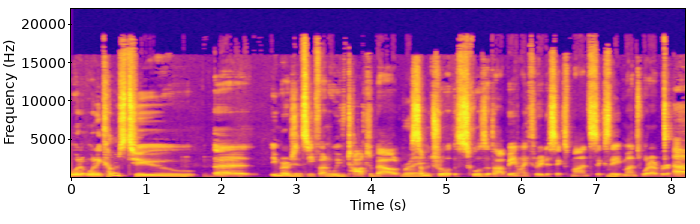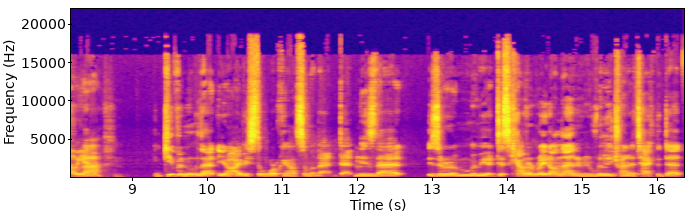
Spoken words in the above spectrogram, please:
when, when it comes to uh, emergency fund, we've mm. talked about Right. some tr- schools of thought being like three to six months, six to mm. eight months, whatever. Oh yeah. Um, given that you know Ivy's still working on some of that debt, is mm-hmm. that is there a, maybe a discounted rate on that, and you're really trying to attack the debt,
